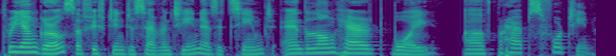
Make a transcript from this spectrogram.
Three young girls of 15 to 17, as it seemed, and a long haired boy of perhaps 14.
